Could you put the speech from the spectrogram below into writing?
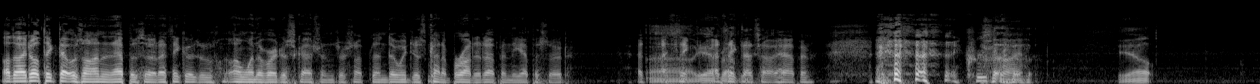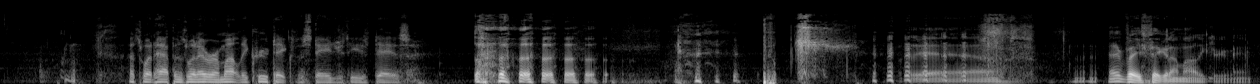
Although I don't think that was on an episode. I think it was on one of our discussions or something. Then we just kind of brought it up in the episode. I, I Oh, think yeah, I think that's how it happened. crew Trime. Yep. That's what happens whenever a Mötley Crüe takes the stage these days. Yeah. Everybody's picking on Mötley Crüe, man.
